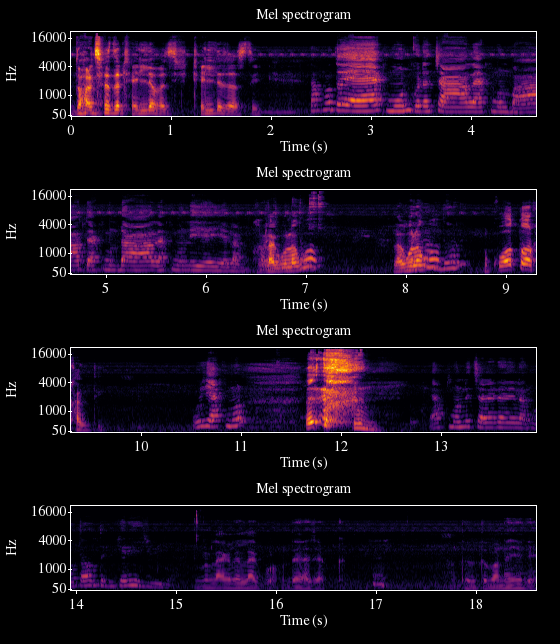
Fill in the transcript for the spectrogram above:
দরজা তো ঠেললে পাচ্ছি ঠেলতে যাচ্ছি। তারপর তো এক মন করে চাল এক মন ভাত এক মন ডাল এক মন এই এলাম। লাগবো লাগবো? লাগবো লাগবো? কত আর খাবি তুই ওই এক মন। এক মনে চালে ডালে লাগবো তখন তো হয়ে যাবি। লাগলে লাগবো দেখা যাক। ধরে তো বানাই আগে।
